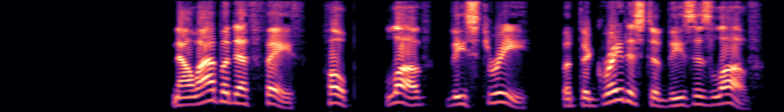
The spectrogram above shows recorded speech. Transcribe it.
Now abideth faith, hope, love, these three, but the greatest of these is love.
